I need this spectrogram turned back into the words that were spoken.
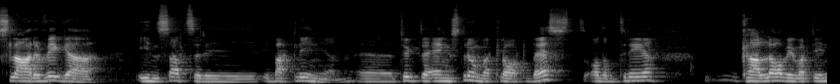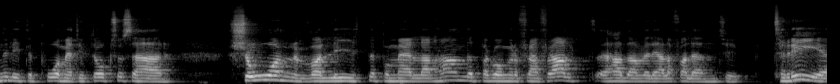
slarviga insatser i, i backlinjen. Eh, tyckte Engström var klart bäst av de tre. Kalle har vi varit inne lite på, men jag tyckte också så här Sean var lite på mellanhand ett par gånger och framförallt hade han väl i alla fall en typ tre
